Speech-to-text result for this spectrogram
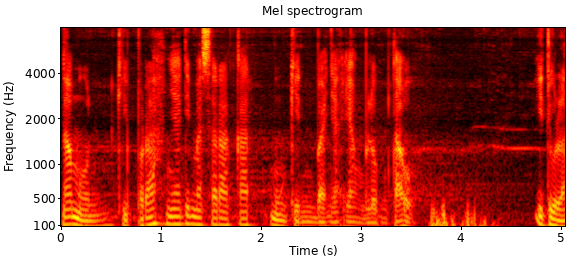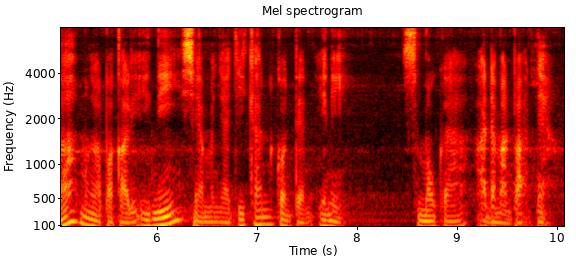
Namun, kiprahnya di masyarakat mungkin banyak yang belum tahu. Itulah mengapa kali ini saya menyajikan konten ini. Semoga ada manfaatnya.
